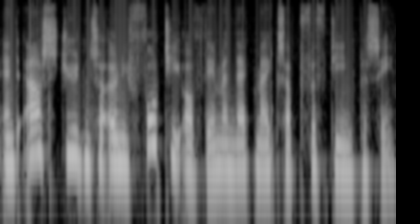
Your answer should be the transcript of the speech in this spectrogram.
and our students are only 40 of them, and that makes up 15%.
